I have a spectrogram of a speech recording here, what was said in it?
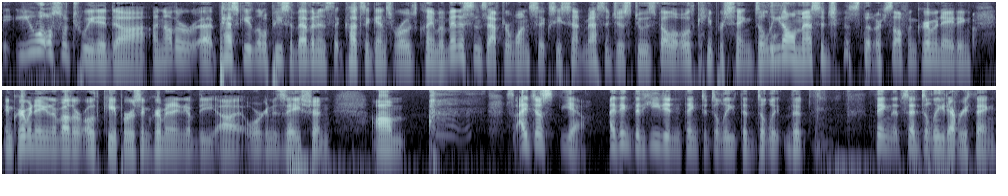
you also tweeted uh, another uh, pesky little piece of evidence that cuts against Rhodes' claim of innocence. After 1 6, he sent messages to his fellow Oath Keepers saying, delete all messages that are self incriminating, incriminating of other Oath Keepers, incriminating of the uh, organization. Um, I just, yeah, I think that he didn't think to delete the, delete, the thing that said delete everything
